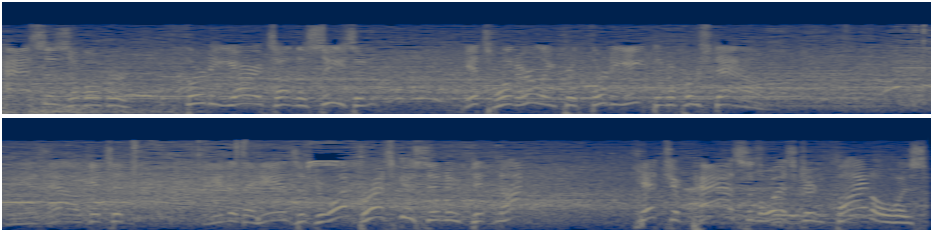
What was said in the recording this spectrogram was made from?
passes of over 30 yards on the season. Hits one early for 38 and the first down. And now gets it into the hands of Juwan Brescacin, who did not catch a pass in the Western Final, was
